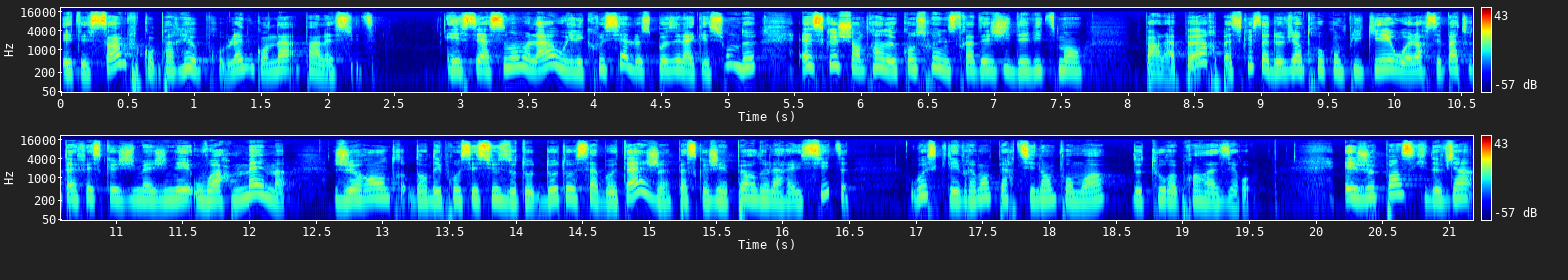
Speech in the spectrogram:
étaient simples comparés aux problèmes qu'on a par la suite. Et c'est à ce moment-là où il est crucial de se poser la question de est-ce que je suis en train de construire une stratégie d'évitement par la peur parce que ça devient trop compliqué ou alors c'est pas tout à fait ce que j'imaginais, voire même je rentre dans des processus d'auto-sabotage parce que j'ai peur de la réussite, ou est-ce qu'il est vraiment pertinent pour moi de tout reprendre à zéro? Et je pense qu'il devient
